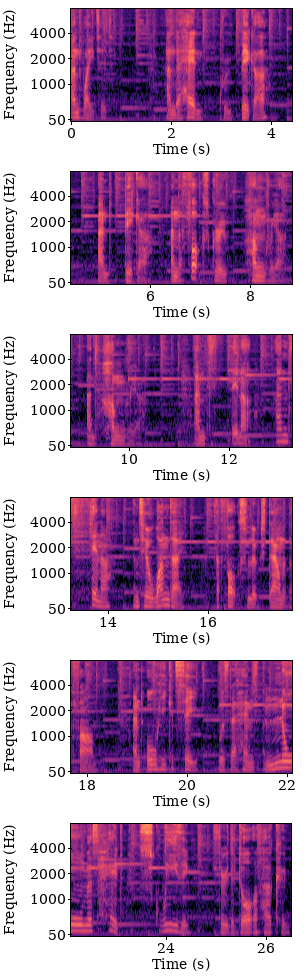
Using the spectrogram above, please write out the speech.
and waited. And the hen grew bigger and bigger. And the fox grew hungrier and hungrier. And thinner and thinner. Until one day the fox looked down at the farm and all he could see was the hen's enormous head squeezing through the door of her coop.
